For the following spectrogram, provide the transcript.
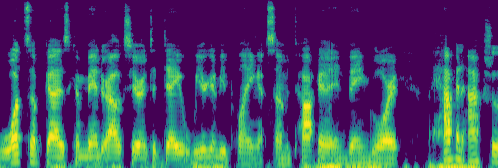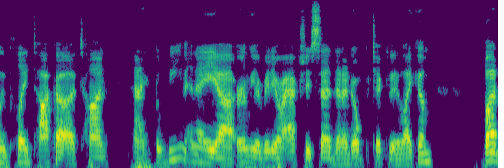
What's up guys, Commander Alex here, and today we are going to be playing some Taka in Vainglory. I haven't actually played Taka a ton, and I believe in a uh, earlier video I actually said that I don't particularly like him, but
